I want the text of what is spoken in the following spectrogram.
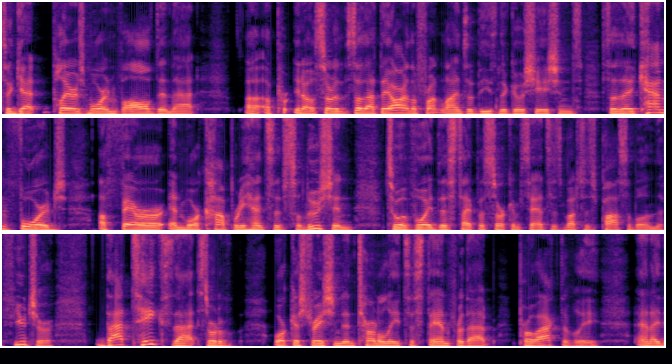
to get players more involved in that uh, a, you know, sort of so that they are on the front lines of these negotiations, so they can forge a fairer and more comprehensive solution to avoid this type of circumstance as much as possible in the future. That takes that sort of orchestration internally to stand for that proactively, and I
